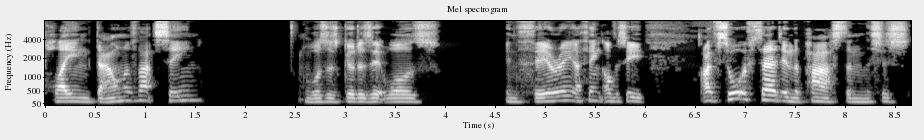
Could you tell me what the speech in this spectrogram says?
playing down of that scene was as good as it was in theory. I think obviously I've sort of said in the past, and this is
